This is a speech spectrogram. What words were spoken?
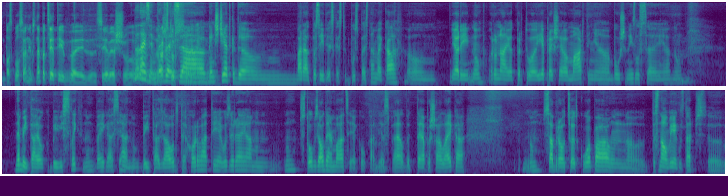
Basketbola savienības nepacietība vai sieviešu nu, nezinu, raksturs? Dažreiz, vai... gan šķiet, ka uh, varētu pasīties, kas būs pēc tam vai kā. Um, ja arī nu, runājot par to iepriekšējo Mārtiņa būšanu izlasē, ja, nu, mm Nebija tā jau, ka bija viss slikti. Nu, beigās jā, nu, bija tā zaudēta te Horvātijai, uzvarējām un nu, stulbi zaudējām Vācijai kaut kādā spēlē. Bet tajā pašā laikā nu, sabraucot kopā, un, uh, tas nav viegls darbs. Uh,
